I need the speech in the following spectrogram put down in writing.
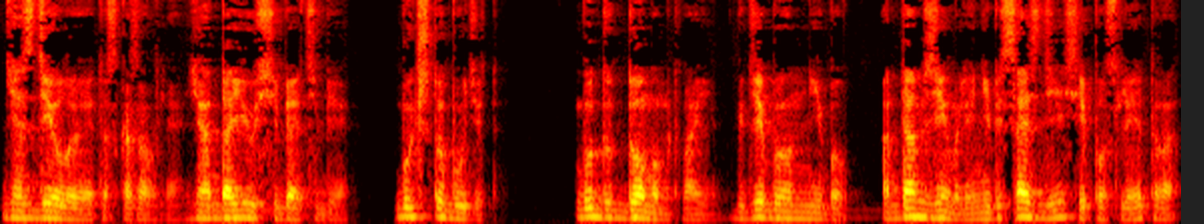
«Я сделаю это», — сказал я. «Я отдаю себя тебе. Будь что будет. Буду домом твоим, где бы он ни был. Отдам землю и небеса здесь, и после этого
